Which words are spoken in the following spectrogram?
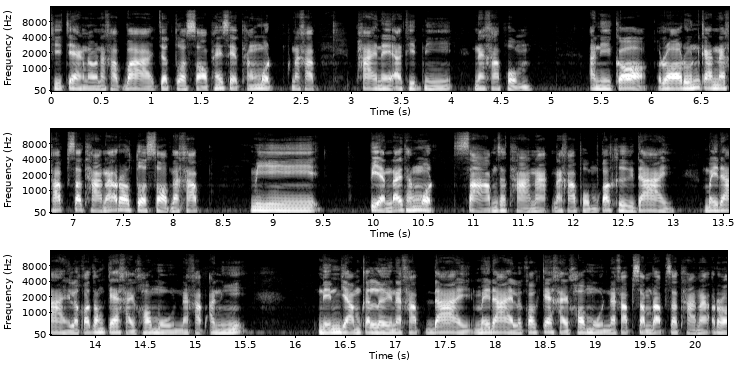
ชี้แจงแล้วนะครับ ว่าจะตรวจสอบให้เสร็จทั้งหมดนะครับ ภายในอาทิตย์นี้นะครับผม อันนี้ก็รอรุ้นกันนะครับ สถานะเราตรวจสอบนะครับ มี เปลี่ยนได้ทั้งหมด 3 สถานะนะครับผมก็คือได้ไม่ได้แล้วก็ต้องแก้ไขข้อมูลนะครับ อันนี้เน้นย้ำกันเลยนะครับ ได้ไม่ได้แล้วก็แก้ไขข้อมูลนะครับสำหรับสถานะรอ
